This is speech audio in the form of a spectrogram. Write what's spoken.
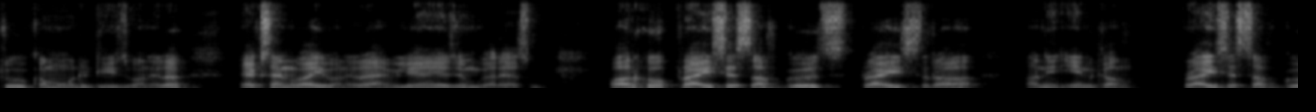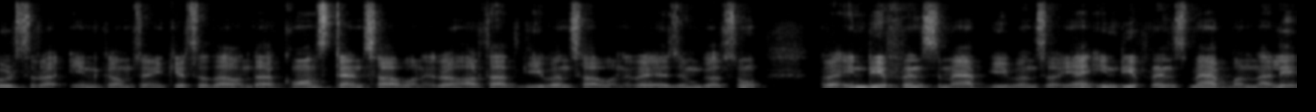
two commodities भनेर एक्स एन्ड वाइ भनेर हामीले यहाँ एज्युम गरेका छौँ। अर्को प्राइसेस अफ गुड्स प्राइस र अनि इन्कम प्राइसेस अफ गुड्स र इन्कम चाहिँ के छ त भन्दा कन्सट्यान्ट छ भनेर अर्थात् गिभन छ भनेर एजुम गर्छौँ र इन्डिफरेन्स म्याप गिभन छ। यहाँ इन्डिफरेन्स म्याप भन्नाले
